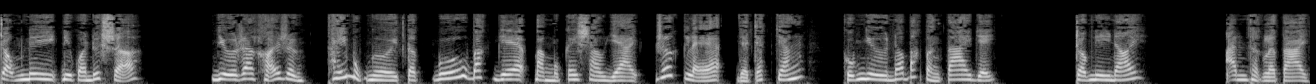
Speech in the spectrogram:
Trọng Ni đi qua nước sở. Vừa ra khỏi rừng, thấy một người tật bướu bắt ghe bằng một cây sào dài, rất lẹ và chắc chắn, cũng như nó bắt bằng tay vậy. Trọng Ni nói, anh thật là tài,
